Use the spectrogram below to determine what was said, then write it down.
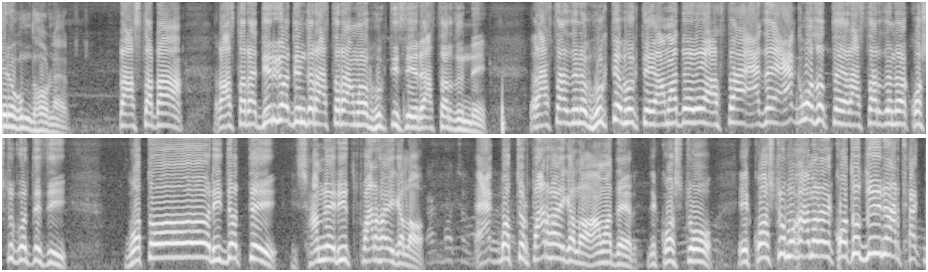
এরকম ধরনের। রাস্তাটা রাস্তাটা দীর্ঘদিন তো রাস্তাটা আমরা ভুগতেছি রাস্তার জন্যে। রাস্তার জন্য ভুগতে ভুগতে আমাদের এই রাস্তা এক বছর থেকে রাস্তার জন্য কষ্ট করতেছি। গত ঋততে সামনে ঋত পার হয়ে গেল। এক বছর পার। হয়ে গেল আমাদের যে কষ্ট। এই কষ্ট ভোগ আমাদের কতদিন আর থাকব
